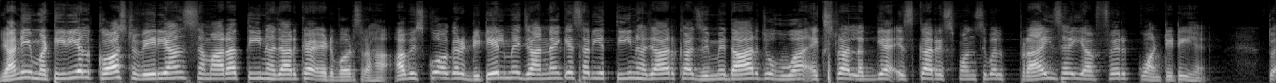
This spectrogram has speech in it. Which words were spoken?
यानी मटेरियल कॉस्ट वेरिएंस हमारा तीन हज़ार का एडवर्स रहा। अब इसको अगर डिटेल में जानना है कि सर ये तीन हज़ार का जिम्मेदार जो हुआ एक्स्ट्रा लग गया, इसका रिस्पॉन्सिबल प्राइस है या फिर क्वांटिटी है? तो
